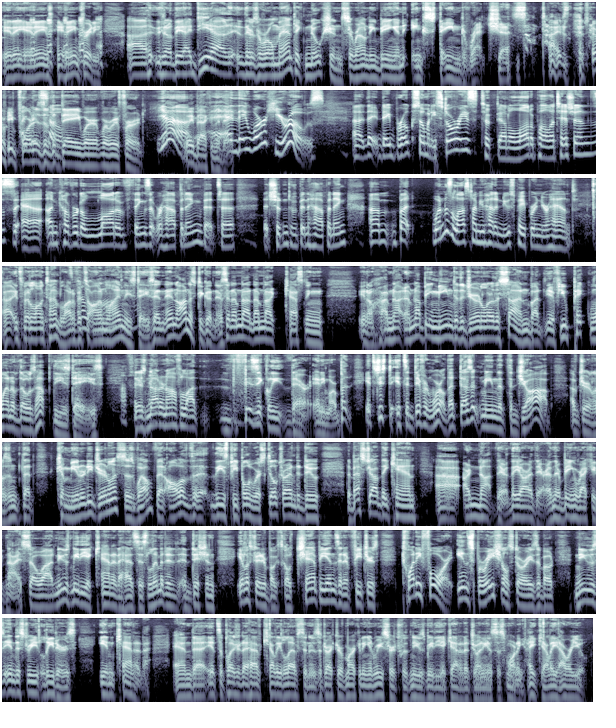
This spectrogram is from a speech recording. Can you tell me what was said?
It ain't, it ain't, it ain't pretty. Uh, you know, the idea, there's a romantic notion surrounding being an ink stained wretch, as sometimes the reporters of the day were, were referred. Yeah. Way back in the day. And they were heroes. Uh, they, they broke so many stories, took down a lot of politicians, uh, uncovered a lot of things that were happening that uh, that shouldn't have been happening. Um, but when was the last time you had a newspaper in your hand? Uh, it's been a long time. A lot of it's online these days, and and honest to goodness, and I'm not I'm not casting, you know, I'm not I'm not being mean to the Journal or the Sun, but if you pick one of those up these days, Awfully there's not an awful lot physically there anymore. But it's just it's a different world. That doesn't mean that the job of journalism that community journalists as well that all of the, these people who are still trying to do the best job they can uh, are not there they are there and they're being recognized so uh, news media canada has this limited edition illustrated book it's called champions and it features 24 inspirational stories about news industry leaders in canada and uh, it's a pleasure to have kelly levson who's the director of marketing and research with news media canada joining us this morning hey kelly how are you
